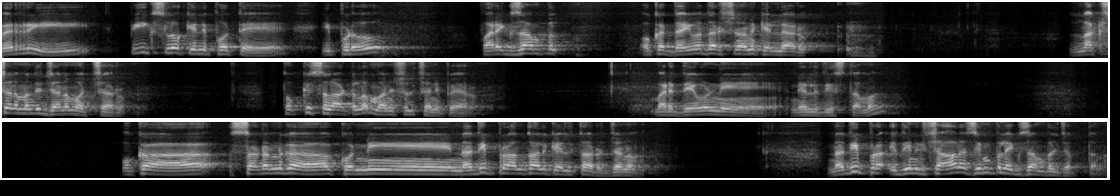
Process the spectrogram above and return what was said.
వెర్రి పీక్స్లోకి వెళ్ళిపోతే ఇప్పుడు ఫర్ ఎగ్జాంపుల్ ఒక దైవ దర్శనానికి వెళ్ళారు. లక్షల మంది జనం వచ్చారు. తొక్కిసలాటలో మనుషులు చనిపోయారు. మరి దేవుణ్ణి నిలదీస్తామా? ఒక సడన్గా కొన్ని నది ప్రాంతాలకు వెళ్తారు జనం. నది ప్ర దీనికి చాలా సింపుల్ ఎగ్జాంపుల్ చెప్తాను.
